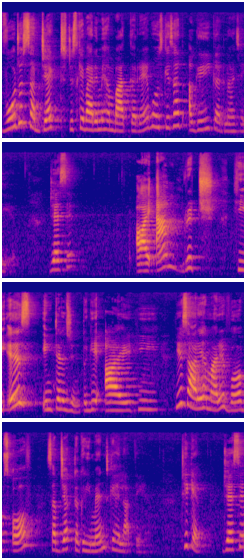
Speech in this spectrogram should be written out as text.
वो जो सब्जेक्ट जिसके बारे में हम बात कर रहे हैं, वो उसके साथ अग्री करना चाहिए। जैसे I am rich he is intelligent तो ये आई ही ये सारे हमारे वर्ब्स ऑफ़ सब्जेक्ट अग्रीमेंट कहलाते हैं। ठीक है? जैसे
